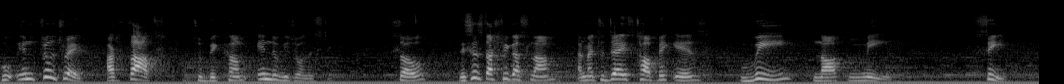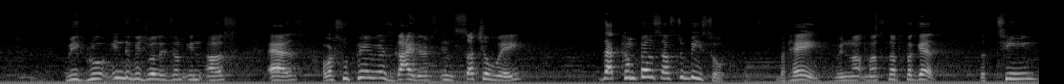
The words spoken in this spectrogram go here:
who infiltrate our thoughts to become individualistic. So, this is Tashfiq Aslam and my today's topic is we, not me. See, we grew individualism in us as our superiors guide us in such a way that compels us to be so. But hey, we not, must not forget, the team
